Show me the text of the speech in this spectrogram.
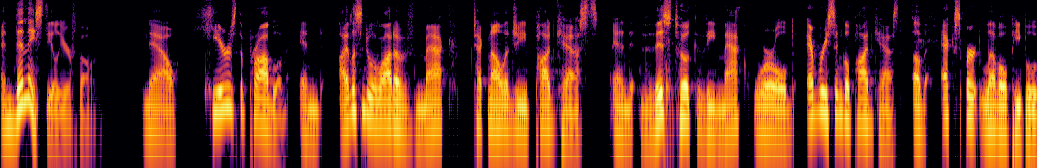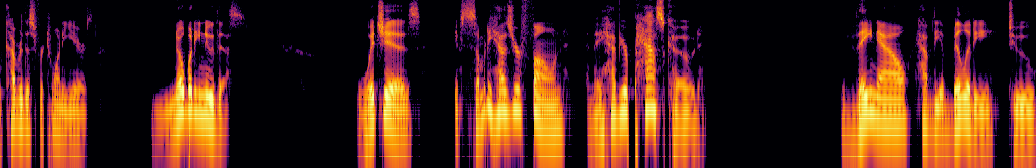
and then they steal your phone. Now here's the problem and i listen to a lot of mac technology podcasts and this took the mac world every single podcast of expert level people who've covered this for 20 years. Nobody knew this which is if somebody has your phone and they have your passcode, they now have the ability to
